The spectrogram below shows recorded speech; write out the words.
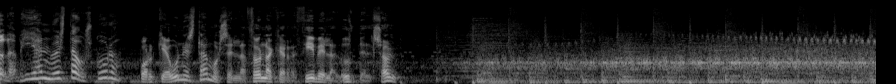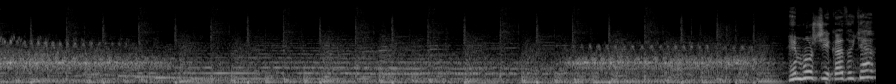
Todavía no está oscuro. Porque aún estamos en la zona que recibe la luz del sol. ¿Hemos llegado ya?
